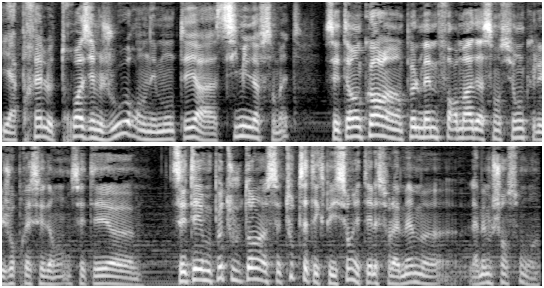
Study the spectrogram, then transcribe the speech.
Et après le troisième jour, on est monté à 6900 mètres. C'était encore un peu le même format d'ascension que les jours précédents. C'était, euh, c'était un peu tout le temps. Toute cette expédition était sur la même, euh, la même chanson. hein.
